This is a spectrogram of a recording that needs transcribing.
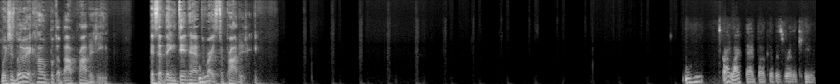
which is literally a comic book about Prodigy, except they didn't have the Mhm. rights to Prodigy. Mhm. I like that book. It was really cute.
